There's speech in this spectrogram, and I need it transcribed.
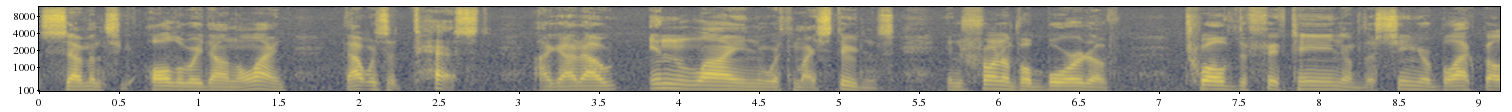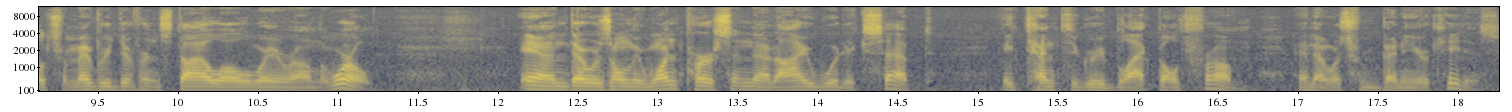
7th, all the way down the line, that was a test. I got out in line with my students in front of a board of 12 to 15 of the senior black belts from every different style all the way around the world. And there was only one person that I would accept a 10th degree black belt from, and that was from Benny Urquidez.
